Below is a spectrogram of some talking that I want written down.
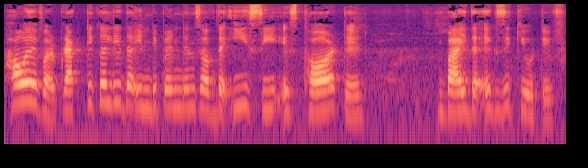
However, practically the independence of the EC is thwarted by the executive.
